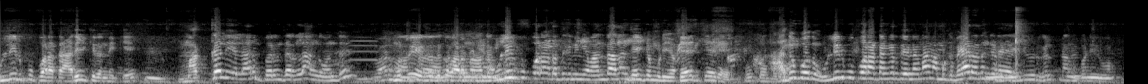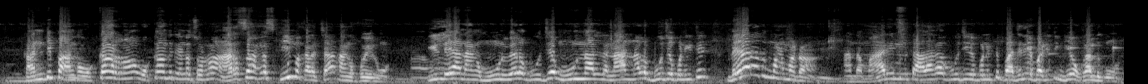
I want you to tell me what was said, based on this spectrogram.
உள்ளிருப்பு போராட்டம் அறிவிக்கிற அன்னைக்கு. மக்கள் எல்லாரும் பெருந்தரல அங்க வந்து முற்றுகையிடுறதுக்கு வரணும். அந்த உள்ளிருப்பு போராட்டத்துக்கு நீங்க வந்தாதான் ஜெயிக்க முடியும். சரி சரி. அது போதும். உள்ளிருப்பு போராட்டங்கிறது என்னன்னா நமக்கு வேற எதுவும் கிடையாது. நாங்க பண்ணிடுவோம். கண்டிப்பா அங்க உட்காடுறோம் உட்காந்துட்டு என்ன சொல்றோம்? அரசாங்கம் ஸ்கீமை கலைச்சா நாங்க போயிருவோம். இல்லையா? நாங்க மூணு வேளை பூஜை மூணு நாள்ல நாலு நாள் பூஜை பண்ணிட்டு வேற எதுவும் பண்ண மாட்டோம். அந்த மாரியம்மனுக்கு அழகா பூஜையை பண்ணிட்டு பஜனையை பண்ணிட்டு இங்கே உட்காந்துக்குவோம்.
